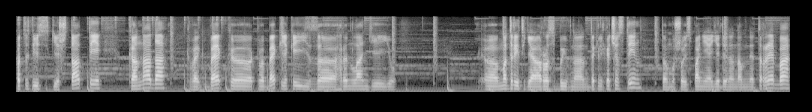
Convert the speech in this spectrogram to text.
пацифістські штати, Канада, Квекбек, е, Квебек, який з Гренландією. Е, Мадрид я розбив на декілька частин, тому що Іспанія єдина нам не треба.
